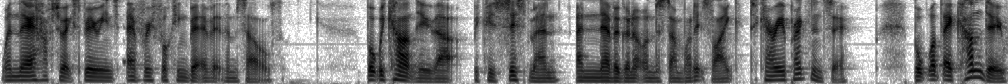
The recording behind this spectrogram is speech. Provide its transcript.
when they have to experience every fucking bit of it themselves. But we can't do that because cis men are never going to understand what it's like to carry a pregnancy. But what they can do,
